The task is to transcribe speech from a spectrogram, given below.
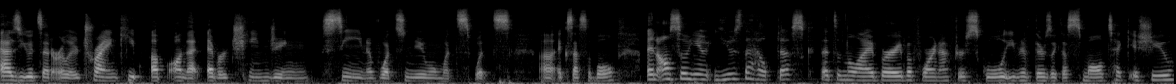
as you had said earlier, try and keep up on that ever changing being seen of what's new and what's what's uh, accessible. And also, you know, use the help desk that's in the library before and after school, even if there's like a small tech issue,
